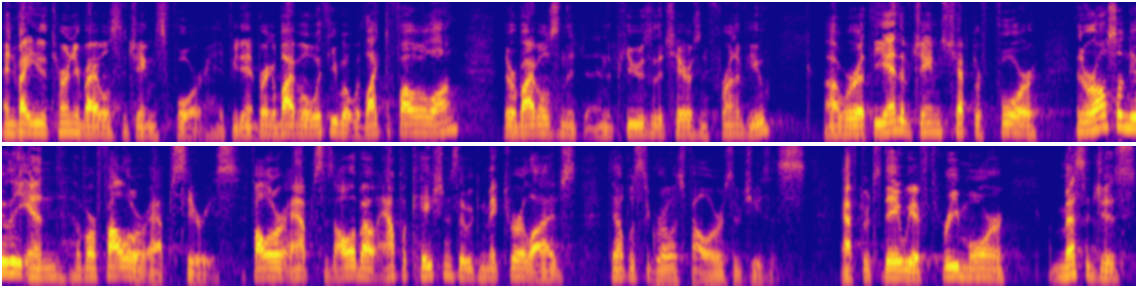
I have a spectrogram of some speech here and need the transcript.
I invite you to turn your Bibles to James 4. If you didn't bring a Bible with you but would like to follow along, there are Bibles in the, in the pews or the chairs in front of you. Uh, we're at the end of James chapter 4, and we're also near the end of our Follower Apps series. Follower Apps is all about applications that we can make to our lives to help us to grow as followers of Jesus. After today, we have three more messages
